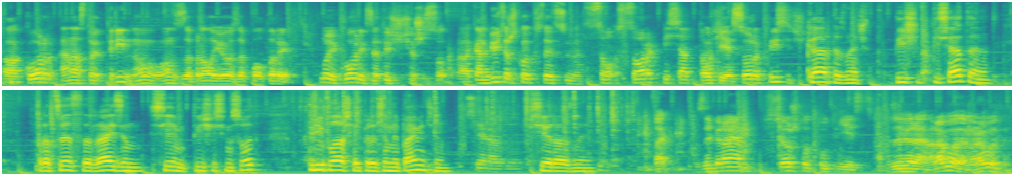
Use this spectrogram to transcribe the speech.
А, Core, она стоит 3, но он забрал ее за полторы. Ну и коврик за 1600. А компьютер сколько стоит? Су? Со- 40-50 точно. Окей, 40 тысяч. Карта, значит, 1050, процессор Ryzen 7 1700, три плашки оперативной памяти, Все разные. все разные. Так, забираем все, что тут есть. Забираем. Работаем, работаем.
